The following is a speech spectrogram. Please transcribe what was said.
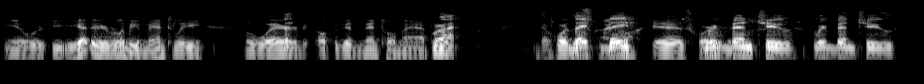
you know were- you have to really be mentally aware develop a good mental map right. you know, where the They- they- is where We've been to we've been to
